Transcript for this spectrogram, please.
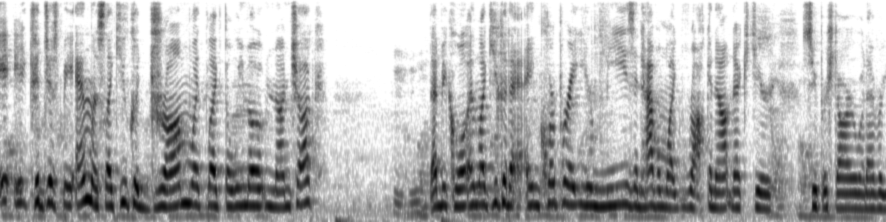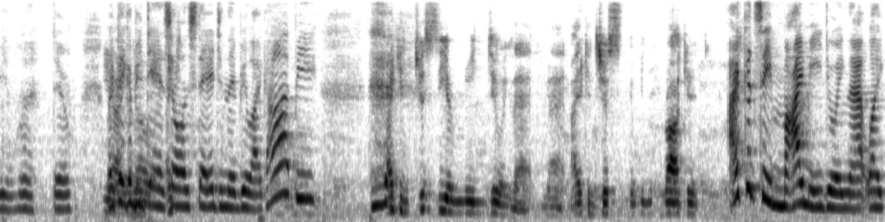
it, it could just be endless like you could drum with like the Wiimote nunchuck Mhm. That'd be cool. And like you could uh, incorporate your Mii's and have them like rocking out next to your superstar or whatever you want to do. Like Yeah, they could be dancing I- on stage and they'd be like happy. I can just see a Mii doing that, Matt. I can just rock it. I could see my Mii doing that. Like,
